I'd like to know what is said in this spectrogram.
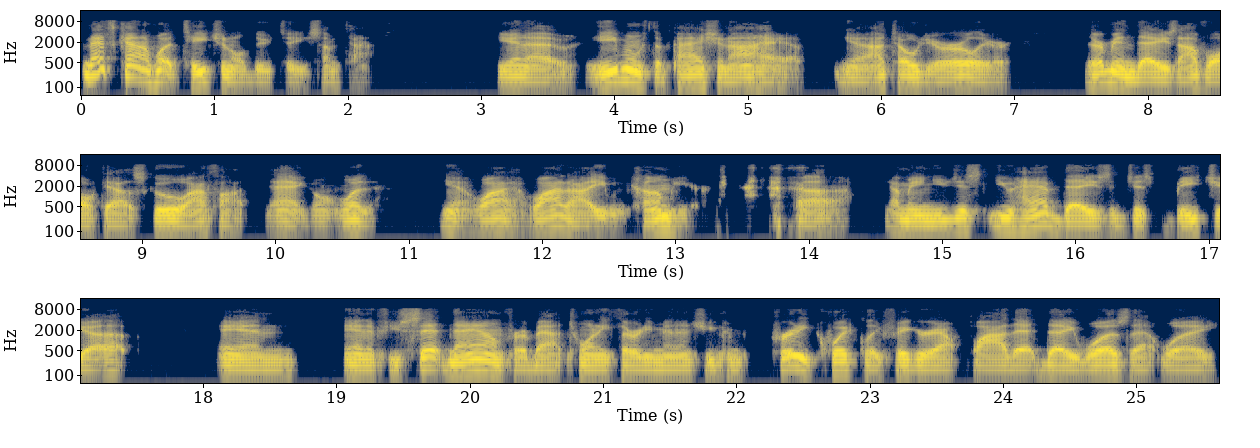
and that's kind of what teaching will do to you sometimes. You know, even with the passion I have, you know, I told you earlier, there have been days I've walked out of school. I thought, "Dang, what? You know, why? Why did I even come here?" Uh, I mean, you just you have days that just beat you up. And and if you sit down for about 20, 30 minutes, you can pretty quickly figure out why that day was that way.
